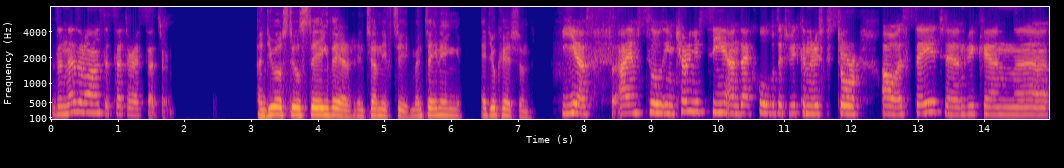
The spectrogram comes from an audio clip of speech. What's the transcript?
the Netherlands, etc., etc. And you are still staying there in Chernivtsi, maintaining education. Yes, I am still in Chernivtsi, and I hope that we can restore our state and we can uh,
